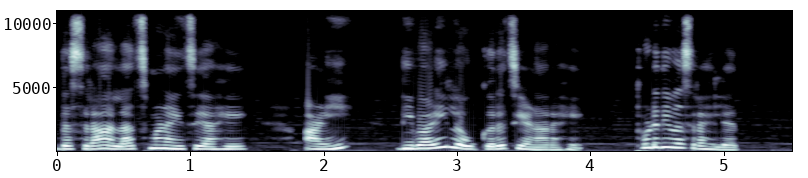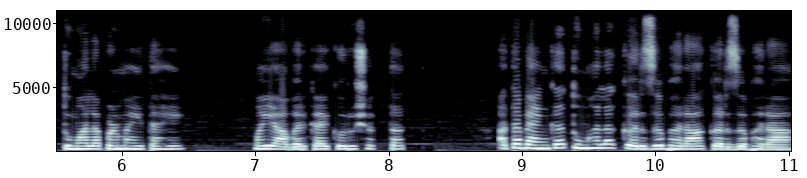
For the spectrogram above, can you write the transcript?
दसरा आलाच म्हणायचे आहे. आणि दिवाळी लवकरच येणार आहे. थोडे दिवस राहिल्यात. तुम्हाला पण माहीत आहे. मग यावर काय करू शकतात? आता बँका तुम्हाला कर्ज भरा कर्ज भरा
